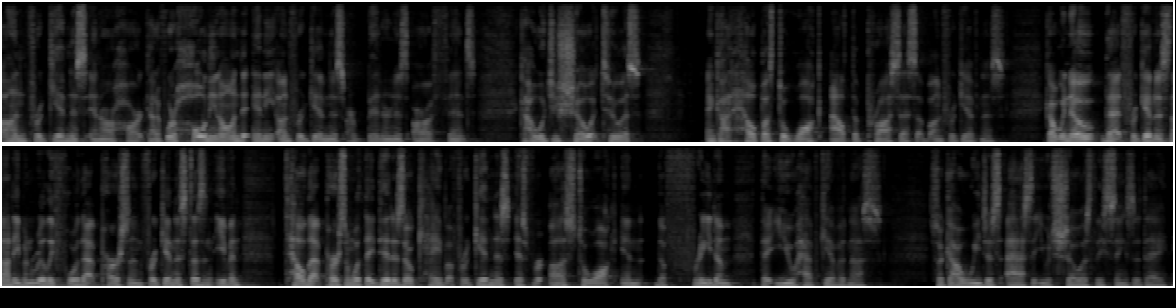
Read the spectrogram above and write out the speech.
unforgiveness in our heart, God, if we're holding on to any unforgiveness or bitterness or offense, God, would you show it to us? And God, help us to walk out the process of unforgiveness. God, we know that forgiveness is not even really for that person. Forgiveness doesn't even tell that person what they did is okay, but forgiveness is for us to walk in the freedom that you have given us. So, God, we just ask that you would show us these things today.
